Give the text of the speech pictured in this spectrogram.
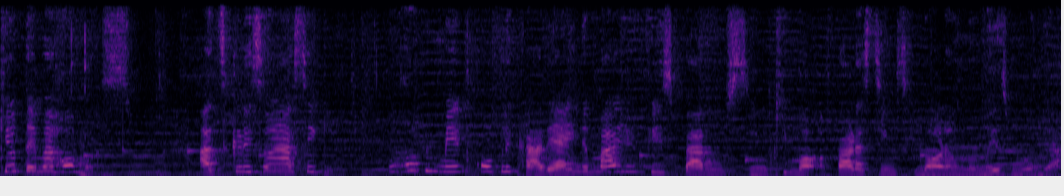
que o tema é romance. A descrição é a seguinte. Um rompimento complicado é ainda mais difícil para, um sim que, para sims que moram no mesmo lugar.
